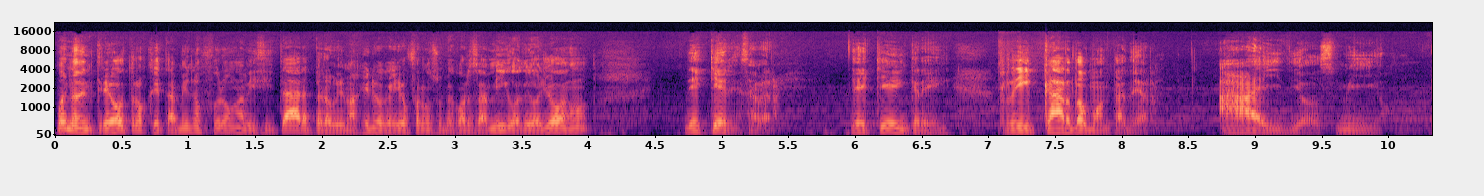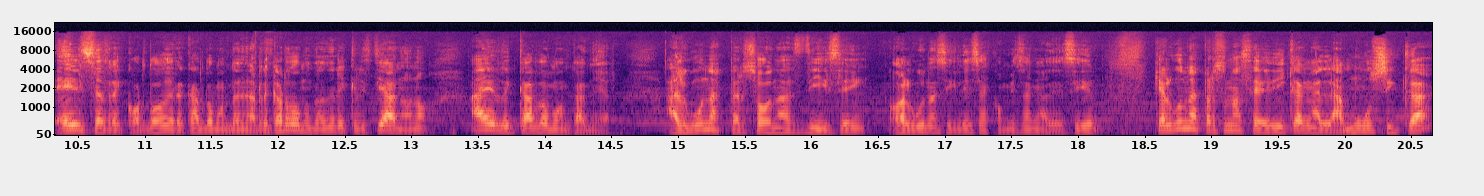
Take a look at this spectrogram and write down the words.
Bueno, entre otros que también nos fueron a visitar, pero me imagino que ellos fueron sus mejores amigos, digo yo, ¿no? ¿De quiénes? A ver, ¿de quién creen? Ricardo Montaner. Ay, Dios mío. Él se recordó de Ricardo Montaner. Ricardo Montaner es cristiano, ¿no? Ay, Ricardo Montaner. Algunas personas dicen, o algunas iglesias comienzan a decir, que algunas personas se dedican a la música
